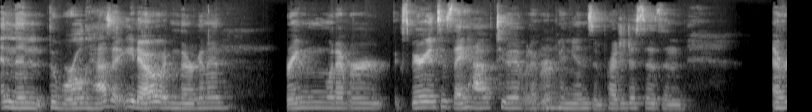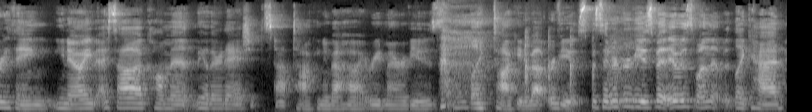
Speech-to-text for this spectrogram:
and then the world has it you know and they're gonna bring whatever experiences they have to it whatever Mm. opinions and prejudices and everything you know. I, I saw a comment the other day i should stop talking about how i read my reviews. I'm like talking about reviews specific reviews but it was one that like had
